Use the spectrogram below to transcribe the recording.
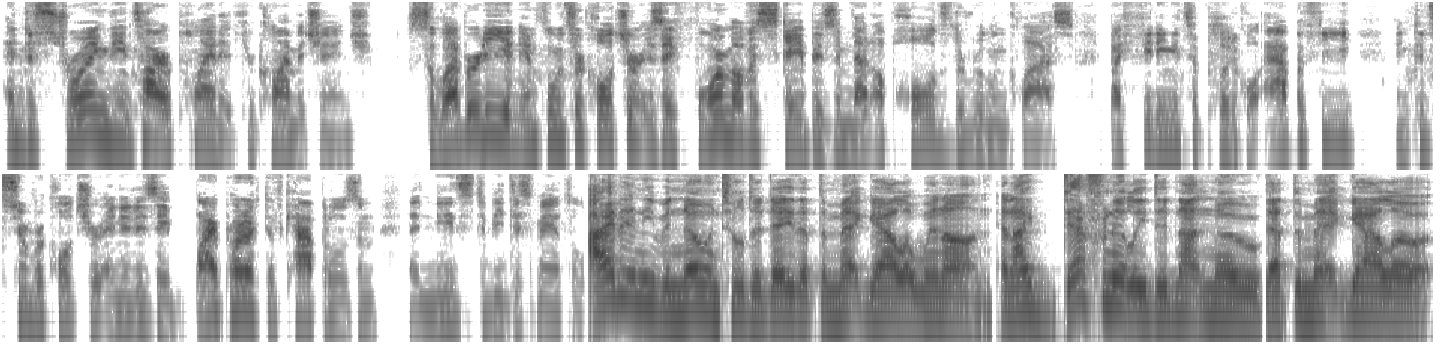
and destroying the entire planet through climate change. Celebrity and influencer culture is a form of escapism that upholds the ruling class by feeding into political apathy and consumer culture, and it is a byproduct of capitalism that needs to be dismantled. I didn't even know until today that the Met Gala went on, and I definitely did not know that the Met Gala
